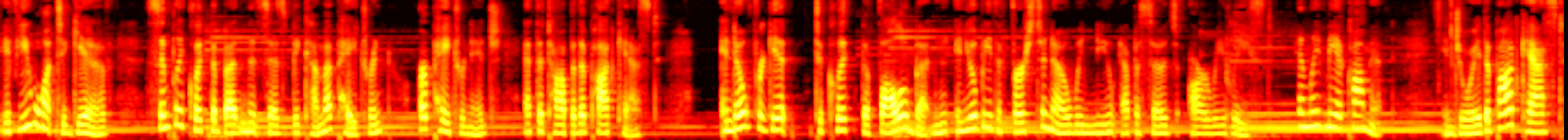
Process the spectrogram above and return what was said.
If you want to give, simply click the button that says Become a Patron or Patronage at the top of the podcast. And don't forget to click the follow button, and you'll be the first to know when new episodes are released. And leave me a comment. Enjoy the podcast.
